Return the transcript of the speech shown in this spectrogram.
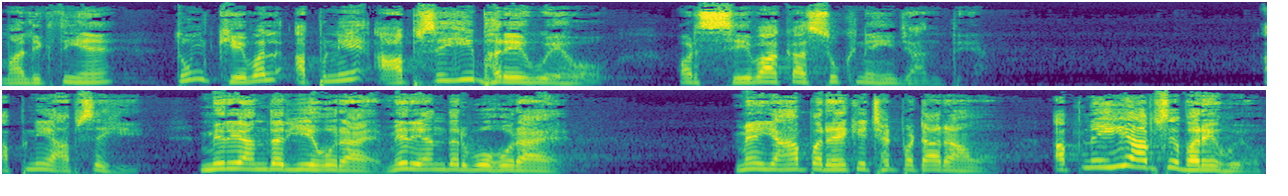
माँ लिखती हैं तुम केवल अपने आप से ही भरे हुए हो और सेवा का सुख नहीं जानते। अपने आप से ही। मेरे अंदर ये हो रहा है, मेरे अंदर वो हो रहा है। मैं यहाँ पर रह के छटपटा रहा हूँ। अपने ही आप से भरे हुए हो।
